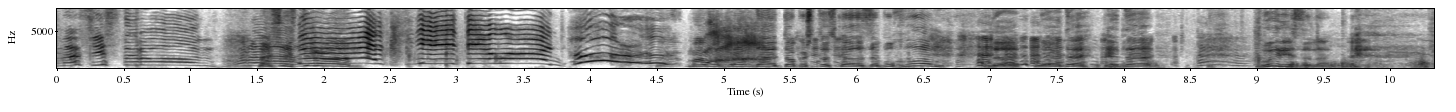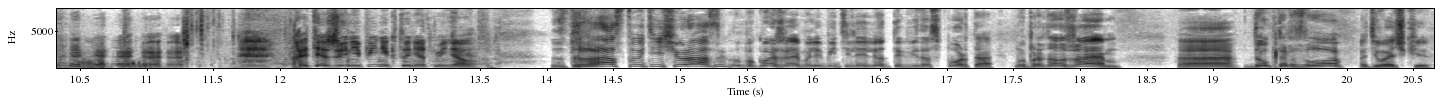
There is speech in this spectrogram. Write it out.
У нас есть сторон! Ура! На шестерон! Э, Мама, правда, только что сказала за бухлом, да, но это, это вырезано. Хотя Жени Пи никто не отменял. Здравствуйте еще раз, глубоко уважаемые любители летных видов спорта. Мы продолжаем. Э, доктор Зло, одевачки,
